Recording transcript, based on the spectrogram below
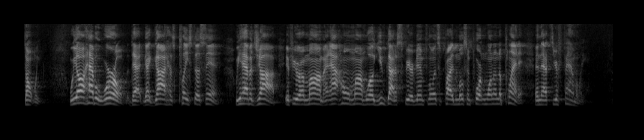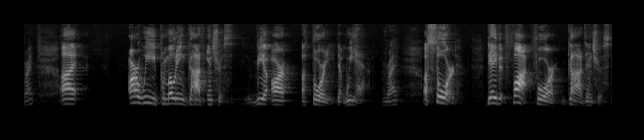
don't we? We all have a world that, that God has placed us in. We have a job. If you're a mom, an at home mom, well, you've got a sphere of influence, probably the most important one on the planet, and that's your family, right? Uh, are we promoting God's interests via our authority that we have, right? A sword. David fought for God's interest.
